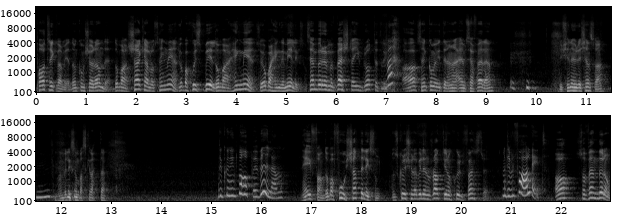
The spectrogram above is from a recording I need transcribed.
Patrik var med, de kom körande. De bara “Tja Carlos, häng med!” Jag bara “Schysst bil!” De bara “Häng med!” Så jag bara hängde med liksom. Sen började de med värsta inbrottet liksom. Va? Ja, sen kommer vi till den här MC-affären. Du känner hur det känns va? Mm. Man vill liksom bara skratta. Du kunde inte bara hoppa i bilen. Nej fan, de bara fortsatte liksom. De skulle köra bilen rakt genom skyltfönstret. Men det är väl farligt? Ja, så vände de.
